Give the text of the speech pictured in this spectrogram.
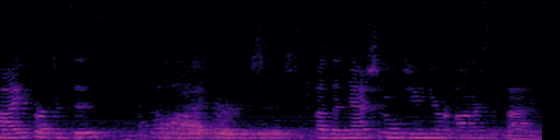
high purposes of the National Junior Honor Society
